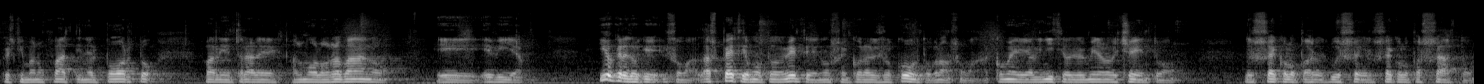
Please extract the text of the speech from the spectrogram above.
questi manufatti nel porto, farli entrare al molo Ravano e, e via. Io credo che insomma, la Spezia molto probabilmente non si è ancora reso conto, però insomma, come all'inizio del 1900, del secolo, del secolo passato,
